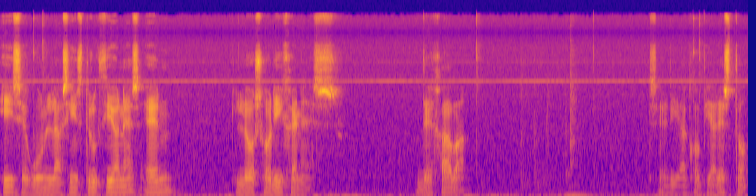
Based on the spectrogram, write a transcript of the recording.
Y según las instrucciones en los orígenes de Java sería copiar esto.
